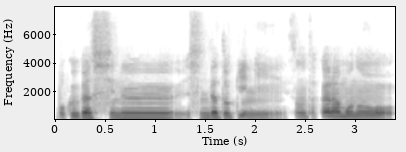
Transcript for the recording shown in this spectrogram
僕が死ぬ、死んだ時にその宝物を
